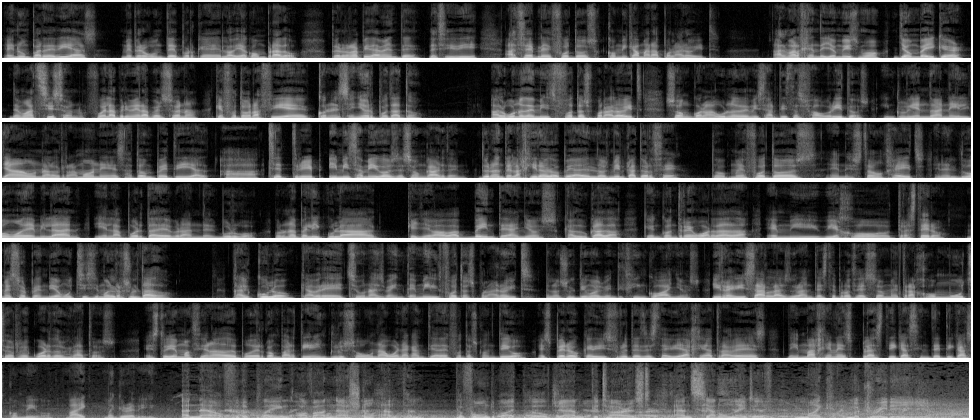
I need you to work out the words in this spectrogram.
En un par de días me pregunté por qué lo había comprado, pero rápidamente decidí hacerle fotos con mi cámara Polaroid. Al margen de yo mismo, John Baker, de Mad Season, fue la primera persona que fotografié con el señor Potato. Algunos de mis fotos Polaroid son con algunos de mis artistas favoritos, incluyendo a Neil Young, a los Ramones, a Tom Petty, a, a Chet Tripp y mis amigos de Soundgarden. Durante la gira europea del 2014, Tomé fotos en Stonehenge, en el Duomo de Milán y en la Puerta de Brandenburgo, con una película que llevaba 20 años caducada, que encontré guardada en mi viejo trastero. Me sorprendió muchísimo el resultado. Calculo que habré hecho unas 20.000 fotos Polaroid en los últimos 25 años, y revisarlas durante este proceso me trajo muchos recuerdos gratos. Estoy emocionado de poder compartir incluso una buena cantidad de fotos contigo. Espero que disfrutes de este viaje a través de imágenes plásticas sintéticas conmigo. Mike McGrady. And now for the playing of our national anthem, performed by Pearl Jam guitarist and Seattle native Mike McCready.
